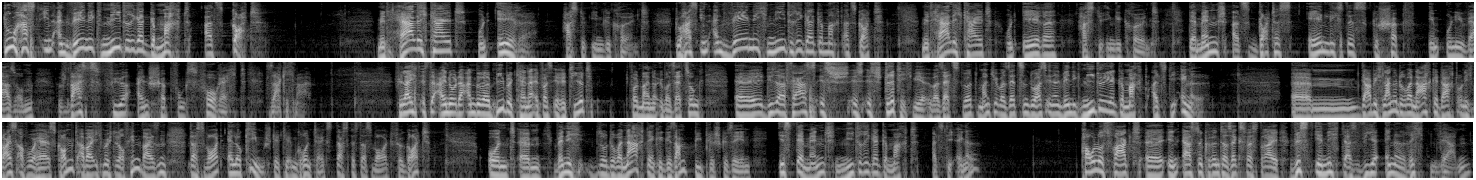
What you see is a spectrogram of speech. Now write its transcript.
Du hast ihn ein wenig niedriger gemacht als Gott. Mit Herrlichkeit und Ehre hast du ihn gekrönt. Du hast ihn ein wenig niedriger gemacht als Gott. Mit Herrlichkeit und Ehre hast du ihn gekrönt. Der Mensch als Gottes ähnlichstes Geschöpf im Universum. Was für ein Schöpfungsvorrecht, sag ich mal. Vielleicht ist der eine oder andere Bibelkenner etwas irritiert von meiner Übersetzung. Äh, dieser Vers ist, ist, ist strittig, wie er übersetzt wird. Manche übersetzen, du hast ihn ein wenig niedriger gemacht als die Engel. Ähm, da habe ich lange drüber nachgedacht und ich weiß auch, woher es kommt, aber ich möchte darauf hinweisen, das Wort Elohim steht hier im Grundtext. Das ist das Wort für Gott. Und ähm, wenn ich so darüber nachdenke, gesamtbiblisch gesehen, ist der Mensch niedriger gemacht als die Engel? Paulus fragt äh, in 1. Korinther 6, Vers 3, wisst ihr nicht, dass wir Engel richten werden?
